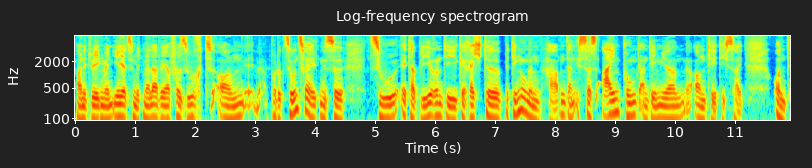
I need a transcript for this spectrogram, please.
Meinetwegen, wenn ihr jetzt mit Melaware versucht, ähm, Produktionsverhältnisse zu etablieren, die gerechte Bedingungen haben, dann ist das ein Punkt, an dem ihr ähm, tätig seid. Und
